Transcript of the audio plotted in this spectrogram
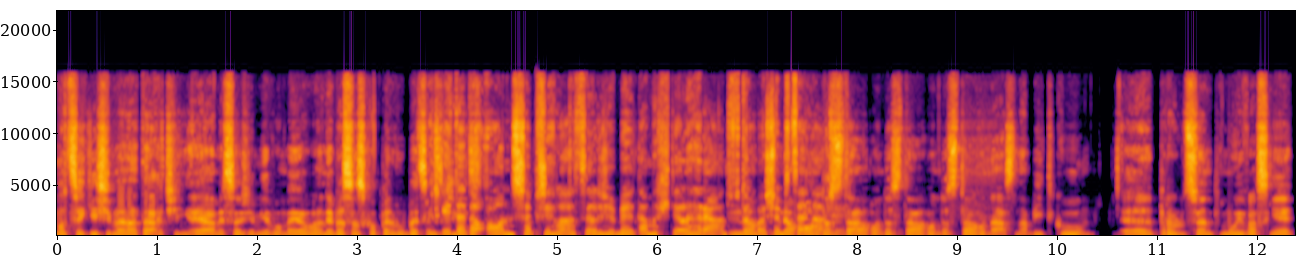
moc se těším na natáčení. A já myslel, že mě omejou, ale nebyl jsem schopen vůbec nic Počkejte, říct. to on se přihlásil, že by tam chtěl hrát v tom no, vašem no, scénáři. On dostal, on, dostal, on dostal od nás nabídku, eh, producent můj vlastně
